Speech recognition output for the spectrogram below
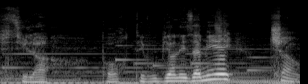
D'ici là, portez-vous bien les amis et ciao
